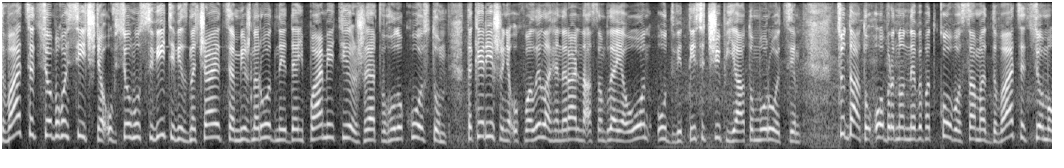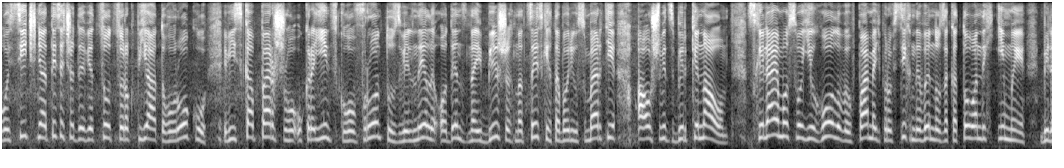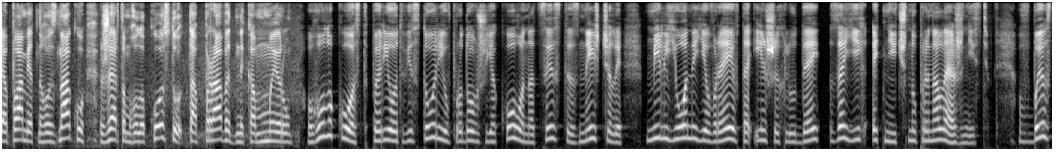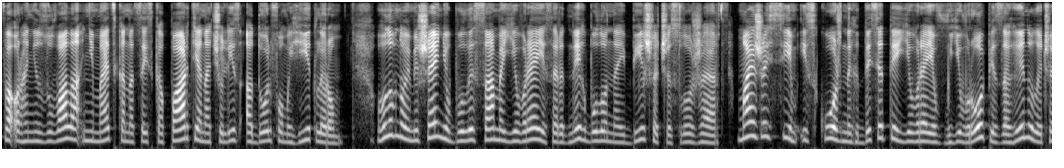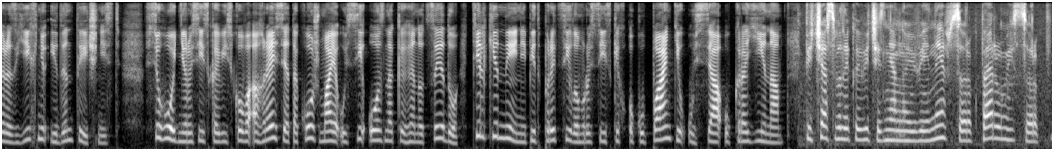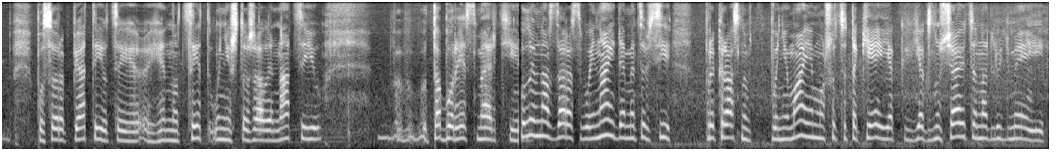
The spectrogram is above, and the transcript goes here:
27 січня у всьому світі відзначається Міжнародний день пам'яті жертв Голокосту. Таке рішення ухвалила Генеральна асамблея ООН у 2005 році. Цю дату обрано не випадково. Саме 27 січня 1945 року війська першого українського фронту звільнили один з найбільших нацистських таборів смерті Аушвіц-Біркінау. Схиляємо свої голови в пам'ять про всіх невинно закатованих і ми біля пам'ятного знаку жертвам Голокосту та праведникам миру. Голокост період в історії, впродовж якого нацисти знищили мільйони євреїв та інших людей за їх етнічну приналежність. Вбивства організувала німецька нацистська партія на чолі з Адольфом Гітлером. Головною мішенню були саме євреї. Серед них було найбільше число жертв. Майже сім із кожних десяти євреїв в Європі загинули через їхню ідентичність. Сьогодні російська військова агресія також має усі ознаки геноциду. Тільки нині під прицілом російських окупантів уся Україна. Під час великої вітчизняної війни в 41-му, по 45 пройти оцей геноцид, уніштожали націю, табори смерті. Коли в нас зараз війна йде, ми це всі прекрасно розуміємо, що це таке, як як знущаються над людьми і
